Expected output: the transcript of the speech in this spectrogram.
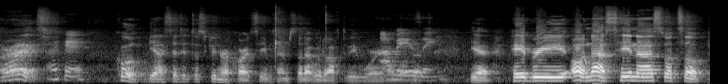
All right. Okay. Cool. Yeah, set it to screen record same time so that we don't have to be worried. Amazing. Yeah. Hey, Bree. Oh, Nas. Hey, Nas. What's up?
